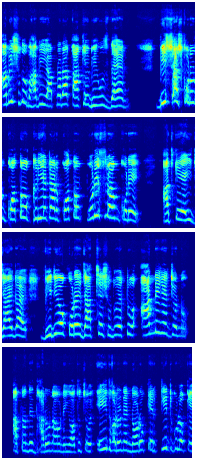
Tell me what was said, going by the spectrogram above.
আমি শুধু ভাবি, আপনারা কাকে ভিউজ দেন? বিশ্বাস করুন, কত ক্রিয়েটার কত পরিশ্রম করে আজকে এই জায়গায় ভিডিও করে যাচ্ছে শুধু একটু আর্নিং এর জন্য। আপনাদের ধারণাও নেই, অথচ এই ধরনের নরকের কিটগুলোকে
